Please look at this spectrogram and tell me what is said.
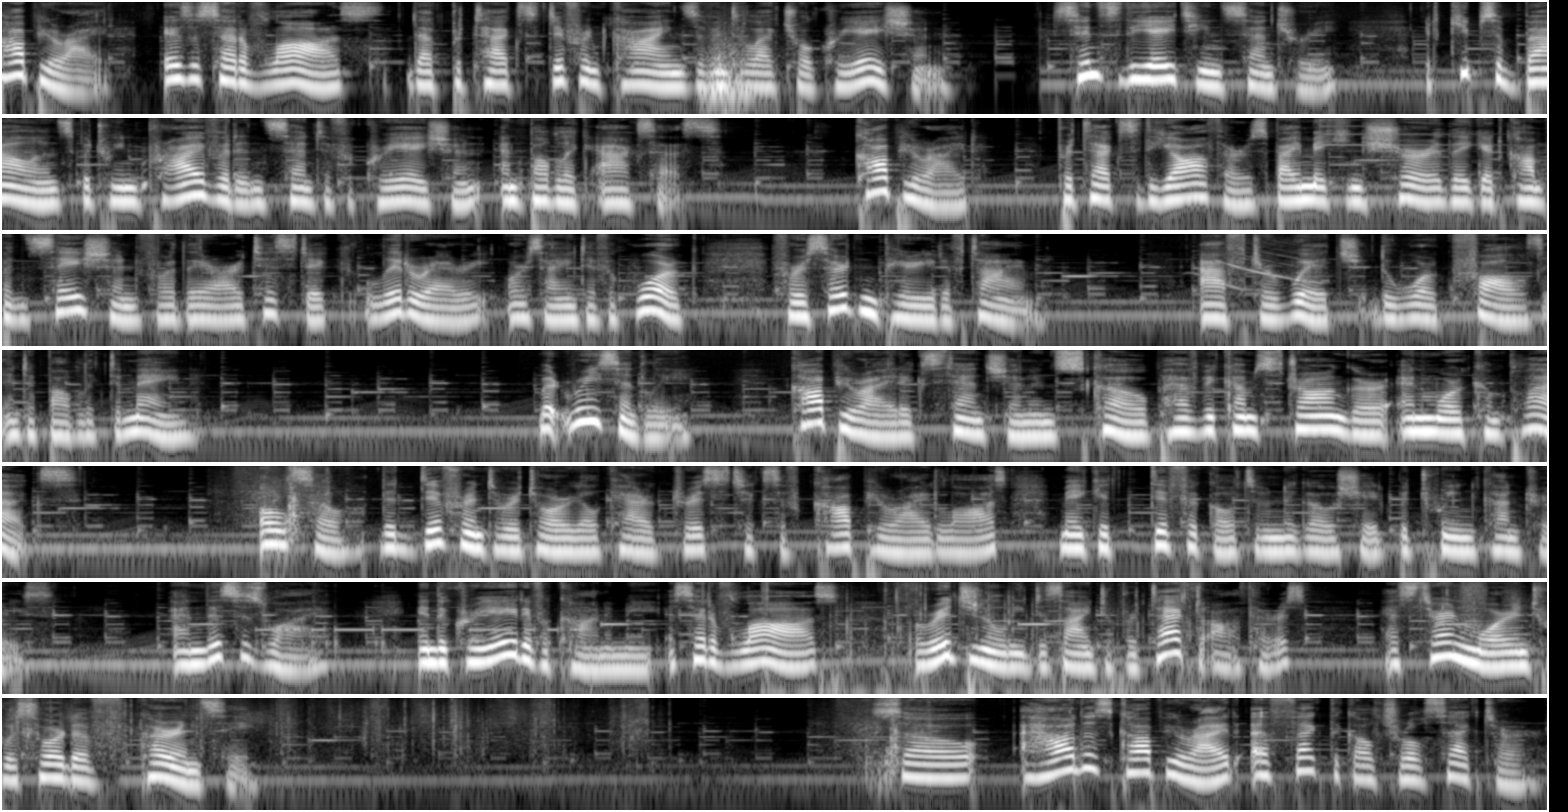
Copyright is a set of laws that protects different kinds of intellectual creation. Since the 18th century, it keeps a balance between private incentive for creation and public access. Copyright protects the authors by making sure they get compensation for their artistic, literary, or scientific work for a certain period of time, after which the work falls into public domain. But recently, copyright extension and scope have become stronger and more complex. Also, the different territorial characteristics of copyright laws make it difficult to negotiate between countries. And this is why, in the creative economy, a set of laws, originally designed to protect authors, has turned more into a sort of currency. So, how does copyright affect the cultural sector?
